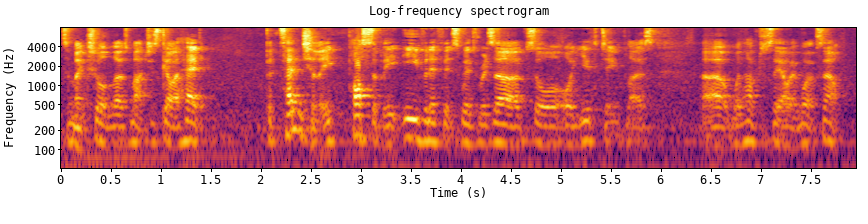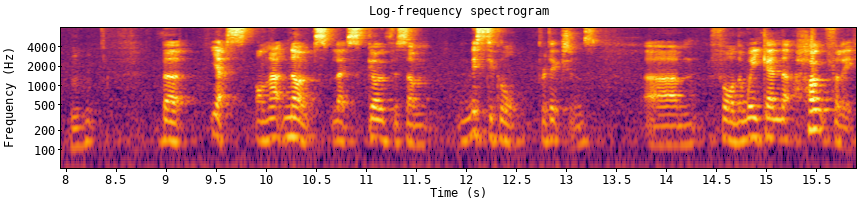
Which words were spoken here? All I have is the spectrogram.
to make sure that those matches go ahead. Potentially, possibly, even if it's with reserves or, or youth team players. Uh, we'll have to see how it works out. But yes, on that note, let's go for some mystical predictions um, for the weekend that hopefully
